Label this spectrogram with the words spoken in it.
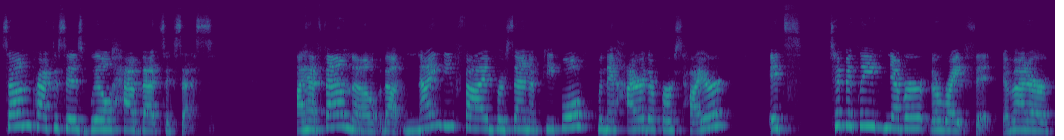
some practices will have that success. I have found though about 95% of people when they hire their first hire, it's typically never the right fit. No matter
